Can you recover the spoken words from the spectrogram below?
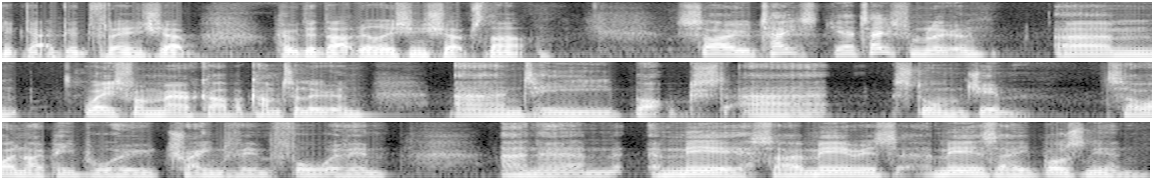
you get a good friendship. How did that relationship start? So Tate's yeah, Tate's from Luton. Um, well, he's from America, but come to Luton, and he boxed at Storm Gym. So I know people who trained with him, fought with him, and um, Amir. So Amir is Amir is a Bosnian,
